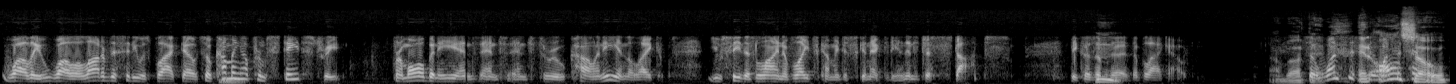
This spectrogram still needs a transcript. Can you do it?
while they, while a lot of the city was blacked out, so coming up from State Street from Albany and, and, and through Colonie and the like, you see this line of lights coming to Schenectady, and then it just stops because of mm. the, the blackout. How about so that? Once and also,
